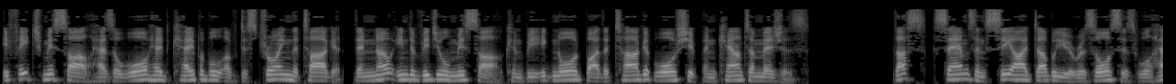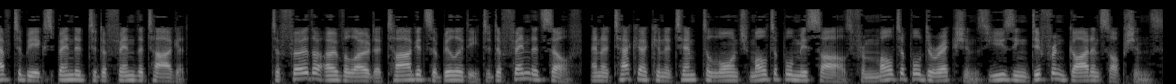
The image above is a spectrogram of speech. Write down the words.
If each missile has a warhead capable of destroying the target, then no individual missile can be ignored by the target warship and countermeasures. Thus, SAMs and CIW resources will have to be expended to defend the target. To further overload a target's ability to defend itself, an attacker can attempt to launch multiple missiles from multiple directions using different guidance options.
